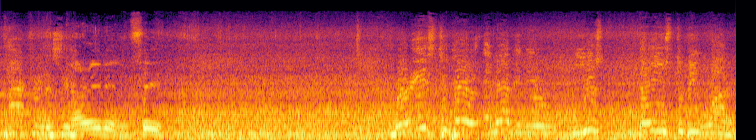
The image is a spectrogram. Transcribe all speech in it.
attack from the sea. Caribbean Sea. Where is today an avenue, used, there used to be water.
